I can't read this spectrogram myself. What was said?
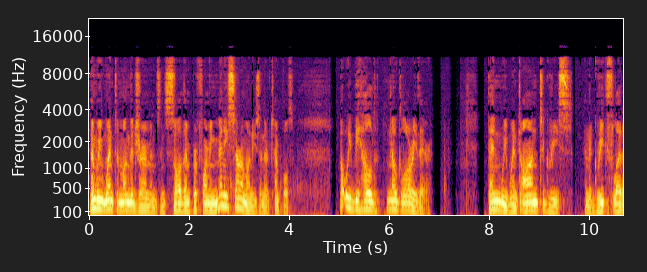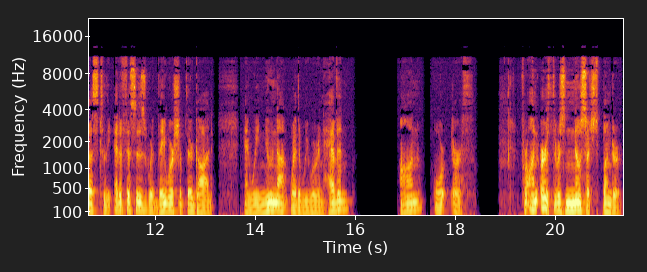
Then we went among the Germans and saw them performing many ceremonies in their temples, but we beheld no glory there. Then we went on to Greece, and the Greeks led us to the edifices where they worshipped their God, and we knew not whether we were in heaven on or earth. For on earth there is no such splendor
